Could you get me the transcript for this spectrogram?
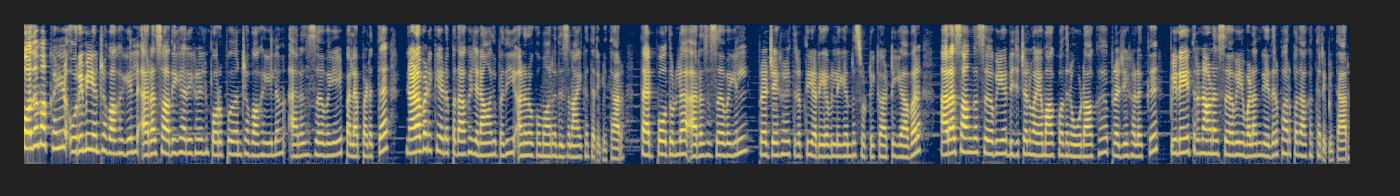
பொதுமக்கள் உரிமை என்ற வகையில் அரசு அதிகாரிகளின் பொறுப்பு என்ற வகையிலும் அரசு சேவையை பலப்படுத்த நடவடிக்கை எடுப்பதாக ஜனாதிபதி அனுரகுமார திசநாயக்க தெரிவித்தார். தற்போதுள்ள அரசு சேவையில் பிரஜைகள் திருப்தி அடையவில்லை என்று சுட்டிக்காட்டிய அவர் அரசாங்க சேவையை டிஜிட்டல் மயமாக்குவதன் ஊடாக பிரஜைகளுக்கு பிணையத்திறனான சேவையை வழங்க எதிர்பார்ப்பதாக தெரிவித்தார்.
